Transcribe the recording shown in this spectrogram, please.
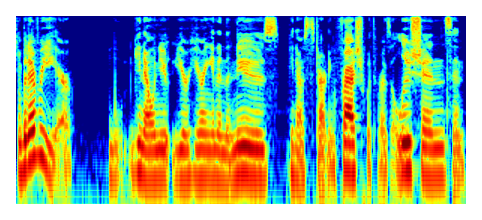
but every year, you know, when you, you're hearing it in the news, you know, starting fresh with resolutions and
